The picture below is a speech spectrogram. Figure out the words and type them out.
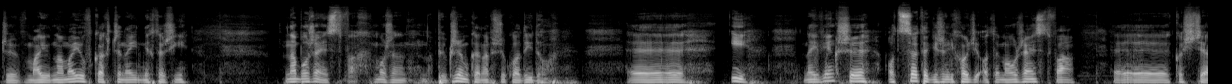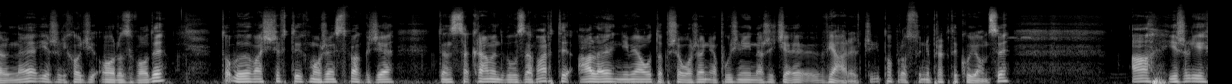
czy w maju na majówkach, czy na innych też i nabożeństwach. Może na pielgrzymkę na przykład idą. E, I największy odsetek, jeżeli chodzi o te małżeństwa e, kościelne, jeżeli chodzi o rozwody, to były właśnie w tych małżeństwach, gdzie ten sakrament był zawarty, ale nie miało to przełożenia później na życie wiary, czyli po prostu niepraktykujący. A jeżeli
